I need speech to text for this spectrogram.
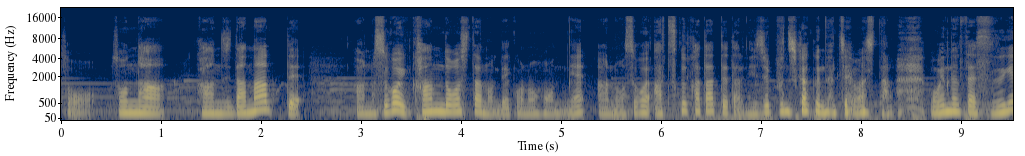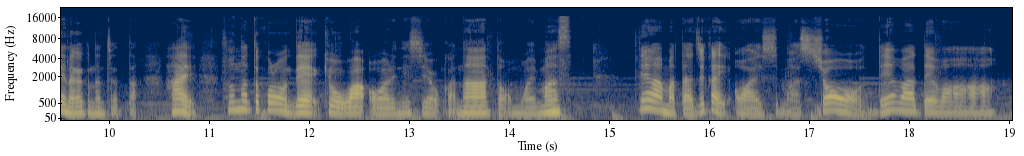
そうそんな感じだなってあのすごい感動したのでこの本ね。あのすごい熱く語ってたら20分近くになっちゃいました。ごめんなさい。すげえ長くなっちゃった。はい。そんなところで今日は終わりにしようかなと思います。ではまた次回お会いしましょう。ではでは。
